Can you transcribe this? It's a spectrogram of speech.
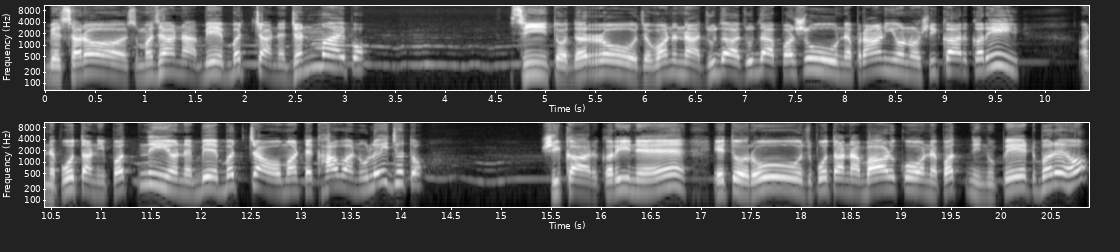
બે સરસ મજાના બે બચ્ચાને જન્મ આપ્યો. સિંહ તો દરરોજ વનના જુદા જુદા પશુ અને પ્રાણીઓનો શિકાર કરી અને પોતાની પત્ની અને બે બચ્ચાઓ માટે ખાવાનું લઈ જતો. શિકાર કરીને એ તો રોજ પોતાના બાળકો અને પત્નીનું પેટ ભરે હો.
